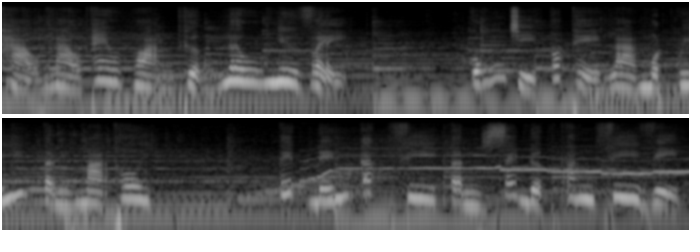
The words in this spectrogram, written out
Thảo nào theo hoàng thượng lâu như vậy, Cũng chỉ có thể là một quý tần mà thôi. Tết đến các phi tần sẽ được tăng phi vị.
